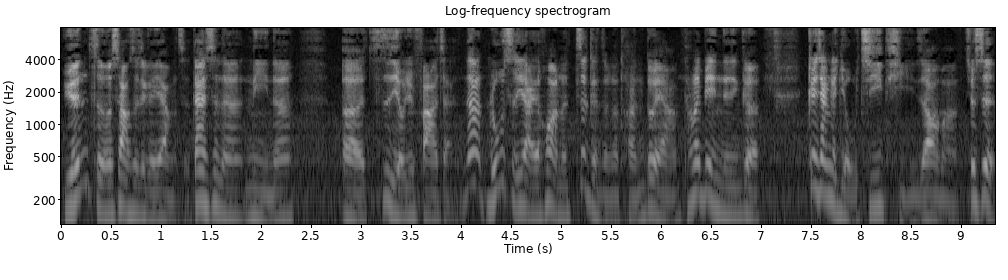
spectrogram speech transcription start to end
原则上是这个样子，但是呢，你呢？呃，自由去发展。那如此一来的话呢，这个整个团队啊，它会变成一个更像个有机体，你知道吗？就是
